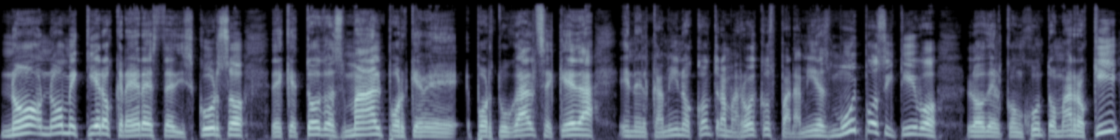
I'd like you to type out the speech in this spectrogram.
No, no me quiero creer este discurso de que todo es mal porque eh, Portugal se queda en el camino contra Marruecos. Para mí es muy positivo lo del conjunto marroquí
